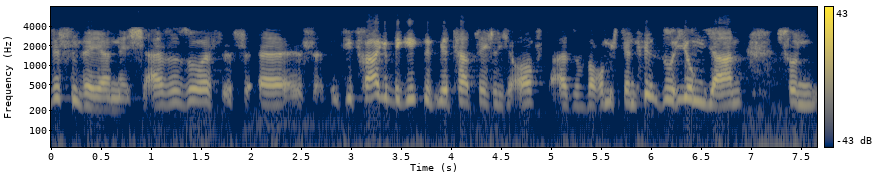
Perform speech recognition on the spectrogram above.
wissen wir ja nicht. Also so, es ist, äh, es, die Frage begegnet mir tatsächlich oft, also warum ich denn in so jungen Jahren schon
